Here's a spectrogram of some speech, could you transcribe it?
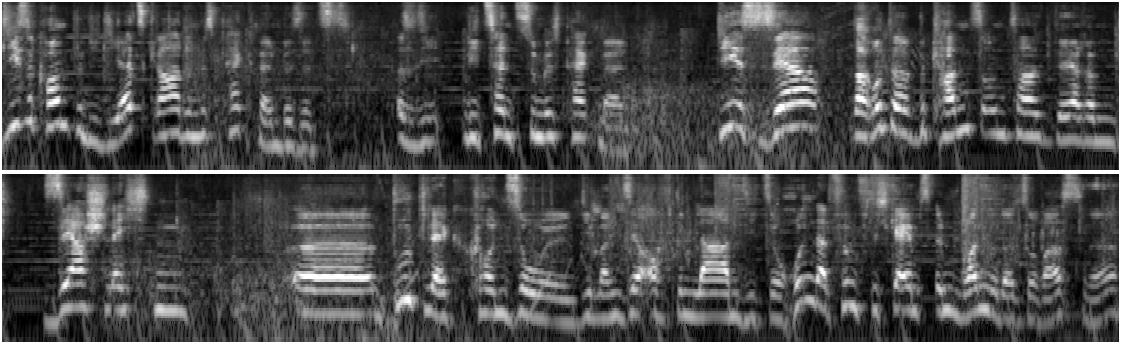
diese Company, die jetzt gerade Miss Pac-Man besitzt, also die Lizenz zu Miss Pac-Man, die ist sehr darunter bekannt unter deren sehr schlechten äh, Bootleg-Konsolen, die man sehr oft im Laden sieht. So 150 Games in One oder sowas. Ne?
